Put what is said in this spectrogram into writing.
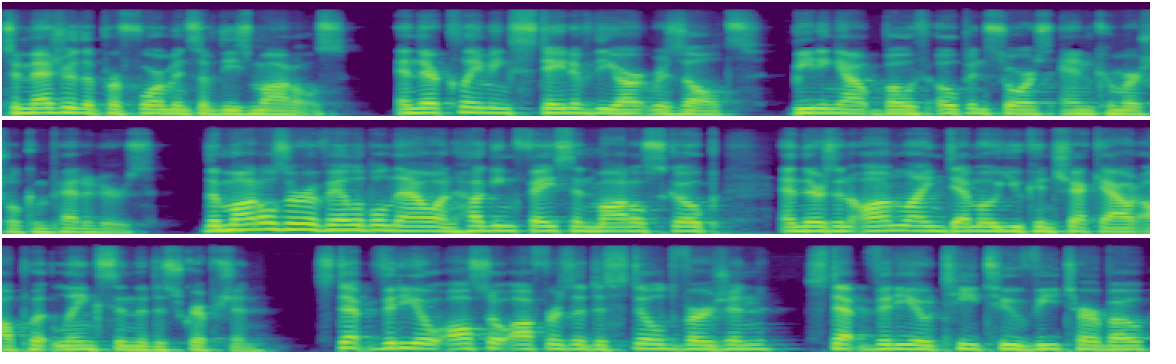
to measure the performance of these models. And they're claiming state-of-the-art results, beating out both open source and commercial competitors. The models are available now on Hugging Face and ModelScope, and there's an online demo you can check out. I'll put links in the description. Step Video also offers a distilled version, Step Video T2V Turbo.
